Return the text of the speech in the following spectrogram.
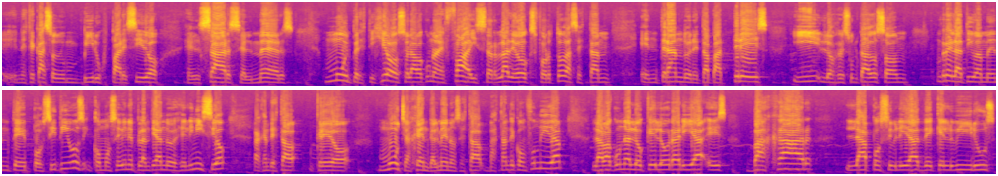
en este caso de un virus parecido, el SARS, el MERS, muy prestigioso, la vacuna de Pfizer, la de Oxford, todas están entrando en etapa 3 y los resultados son relativamente positivos y como se viene planteando desde el inicio, la gente está, creo, mucha gente al menos está bastante confundida, la vacuna lo que lograría es bajar la posibilidad de que el virus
